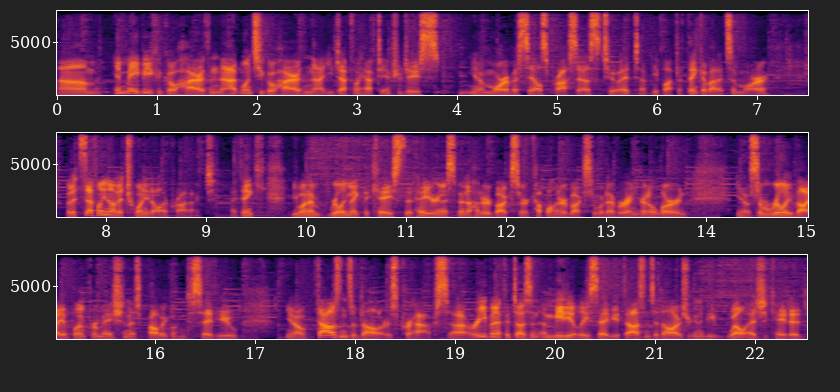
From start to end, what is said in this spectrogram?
Um, and maybe you could go higher than that. Once you go higher than that, you definitely have to introduce you know more of a sales process to it. Uh, people have to think about it some more. But it's definitely not a twenty dollar product. I think you want to really make the case that hey, you're going to spend a hundred bucks or a couple hundred bucks or whatever, and you're going to learn you know some really valuable information that's probably going to save you you know thousands of dollars perhaps uh, or even if it doesn't immediately save you thousands of dollars you're going to be well educated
